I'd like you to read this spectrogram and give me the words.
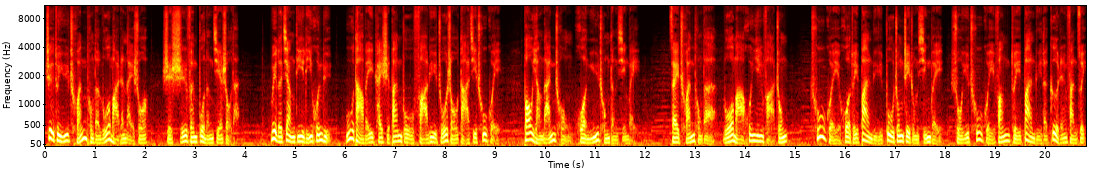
这对于传统的罗马人来说是十分不能接受的。为了降低离婚率，屋大维开始颁布法律，着手打击出轨、包养男宠或女宠等行为。在传统的罗马婚姻法中，出轨或对伴侣不忠这种行为属于出轨方对伴侣的个人犯罪。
